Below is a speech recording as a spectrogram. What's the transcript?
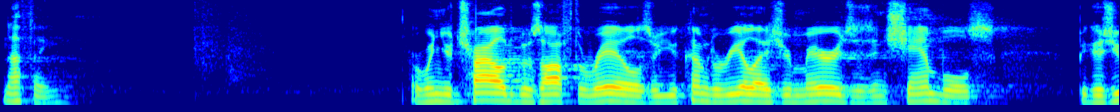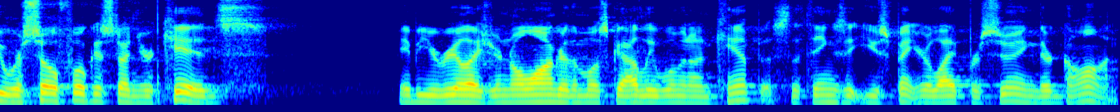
Nothing. Or when your child goes off the rails, or you come to realize your marriage is in shambles, because you were so focused on your kids, maybe you realize you're no longer the most godly woman on campus. The things that you spent your life pursuing, they're gone.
